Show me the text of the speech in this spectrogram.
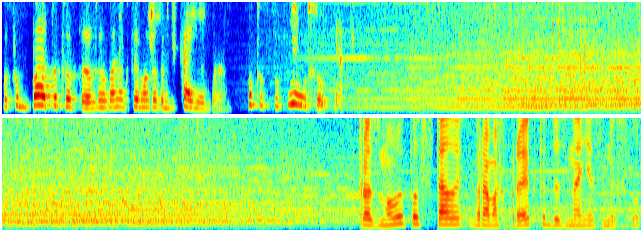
To są bardzo proste rozwiązania, które może zrobić każdy z nas. Po prostu nie utrudniać. Rozmowy powstały w ramach projektu Doznania Zmysłów,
